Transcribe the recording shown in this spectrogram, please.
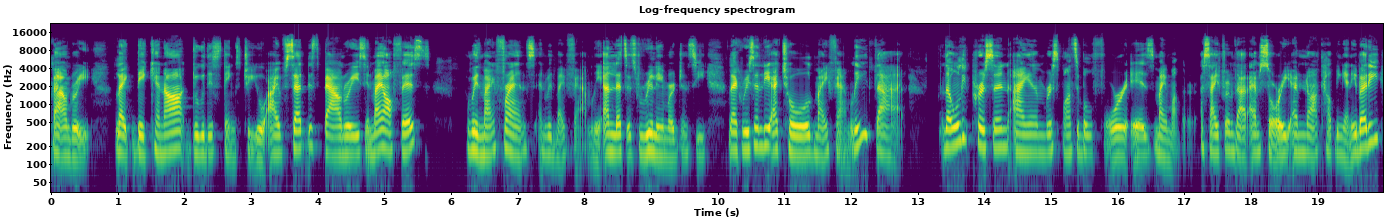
boundary. Like, they cannot do these things to you. I've set these boundaries in my office with my friends and with my family unless it's really emergency like recently i told my family that the only person I am responsible for is my mother. Aside from that, I'm sorry, I'm not helping anybody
